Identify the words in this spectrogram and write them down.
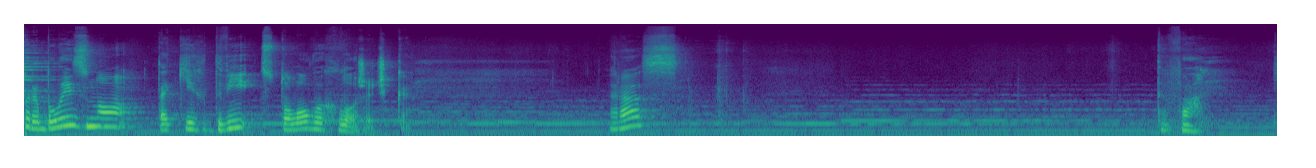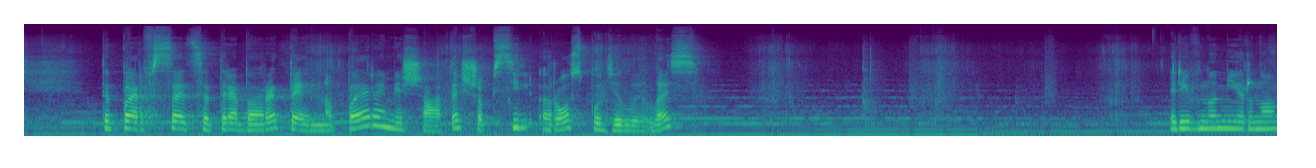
приблизно таких 2 столових ложечки. Раз. Два. Тепер все це треба ретельно перемішати, щоб сіль розподілилась рівномірно.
